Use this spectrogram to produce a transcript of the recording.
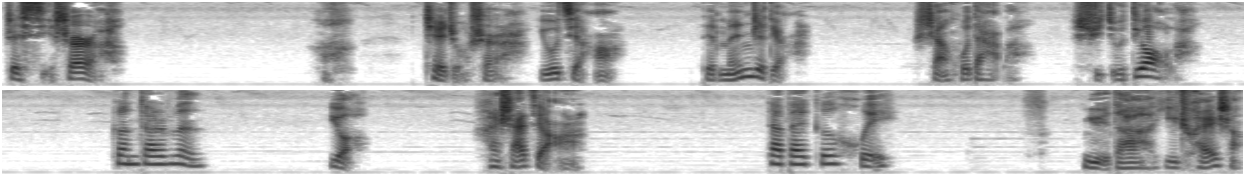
这喜事儿啊，啊，这种事儿啊有奖，得闷着点儿，山呼大了，许就掉了。钢蛋儿问：“哟，还啥奖？”大白哥回：“女的一揣上，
